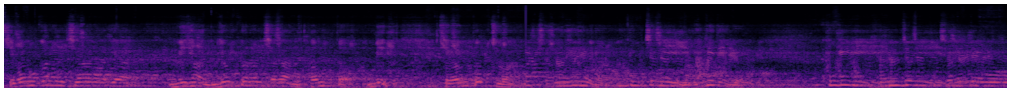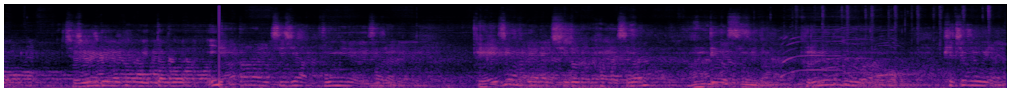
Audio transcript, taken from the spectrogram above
기본권을 제한하기 위한 요건을 정한 헌법 및 계엄법 조항 정행으로 국정이 마비되고 국익이 현저히 저해되고 저해되어 가고 있다고 이 야당을 지지한 국민의 의사를 배제하려는 시도를 하여서는 안 되었습니다. 그럼에도 불구하고 피청구인은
